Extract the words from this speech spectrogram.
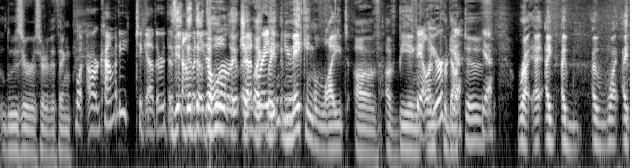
loser sort of a thing What our comedy together? This the, comedy the, the that whole we're uh, like, generating like, making light of of being Failure? Unproductive. yeah. Right. I I I, I want I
